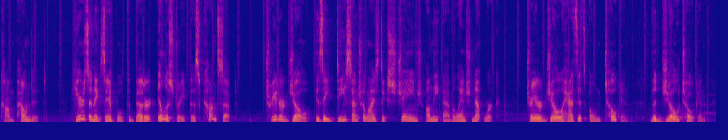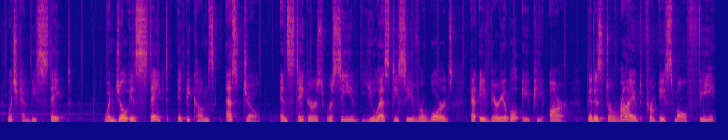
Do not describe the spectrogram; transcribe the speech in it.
compounded. Here's an example to better illustrate this concept. Trader Joe is a decentralized exchange on the Avalanche network. Trader Joe has its own token, the Joe token, which can be staked. When Joe is staked, it becomes SJoe, and stakers receive USDC rewards at a variable APR that is derived from a small fee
